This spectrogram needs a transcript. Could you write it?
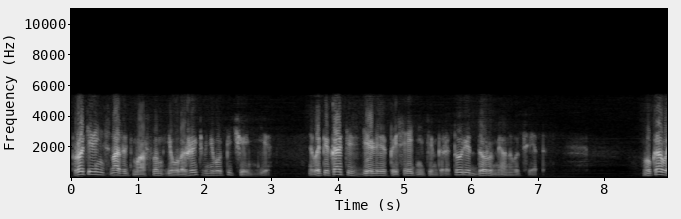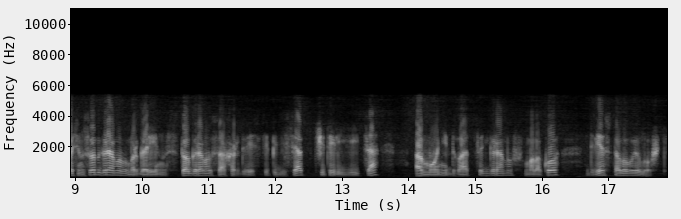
Противень смазать маслом и уложить в него печенье. Выпекать изделие при средней температуре до румяного цвета. Мука 800 граммов, маргарин 100 граммов, сахар 250, 4 яйца, аммоний 20 граммов, молоко 2 столовые ложки.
